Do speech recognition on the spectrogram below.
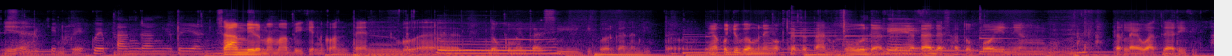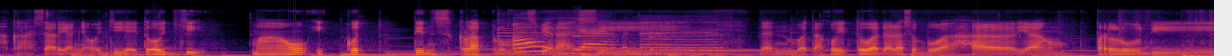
bisa Iya. bikin kue-kue panggang gitu yang sambil mama bikin konten buat Betul. dokumentasi di keluarga Nandito. Ini aku juga menengok catatanku dan Oke. ternyata ada satu poin yang terlewat dari kesehariannya Oji yaitu Oji mau ikut Teens Club Rumah Inspirasi. iya benar Dan buat aku itu adalah sebuah hal yang perlu di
